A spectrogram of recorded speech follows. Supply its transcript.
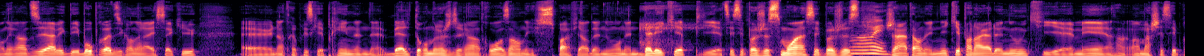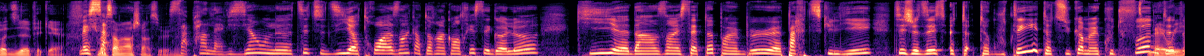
on est rendu avec des beaux produits qu'on a à la SAQ. Euh, une entreprise qui a pris une, une belle tournure, je dirais, en trois ans. On est super fiers de nous. On a une belle équipe. Puis, euh, tu sais, c'est pas juste moi, c'est pas juste ouais. Jonathan. On a une équipe en arrière de nous qui euh, met en, en marché ces produits-là. Fait que Mais je ça- me sens vraiment chanceux. là. Ça prend de la vision, là. Tu sais, tu dis, il y a trois ans, quand tu as rencontré ces gars-là, qui, dans un setup un peu particulier, tu sais, je veux dire, t'as- t'as goûté? T'as-tu comme un coup de foudre? Ben oui.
